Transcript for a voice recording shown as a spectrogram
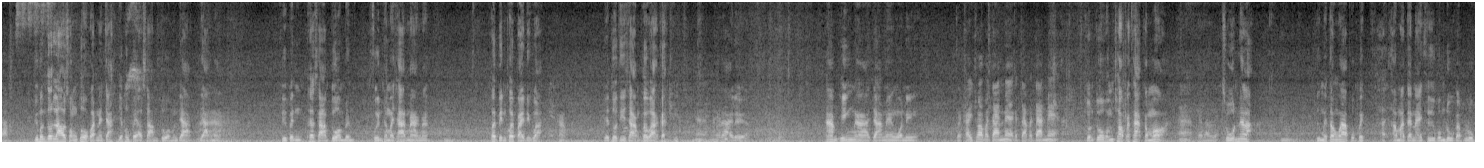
ครับ คือเบื้องต้นเราเอาสองตัวก่อนนะจ๊ะอย่าเพิ่งไปเอาสามตัวมันยากยากมาก คือเป็นถ้าสามตัวมันเป็นฝืนธรรมชาติมากนะ อืมค่อยเป็นค่อยไปดีกว่า ครับเดี๋ยวตัวที่สามค่อยว่ากัน อ่าไม่ได้เลยอะห้ามทิ้งนะอาจารย์แม่งวันนี้ แต่ใครชอบอาจารย์แม่ก็จับอาจารย์แม่ ส่วนตัวผมชอบกระทะกับหม้ออ่าแค่นั้นแหละศูนย์นั่นแหละ อืม คือไม่ต้องว่าผมไป เอามาแต่ไหนคือ ผมดูกับรูป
